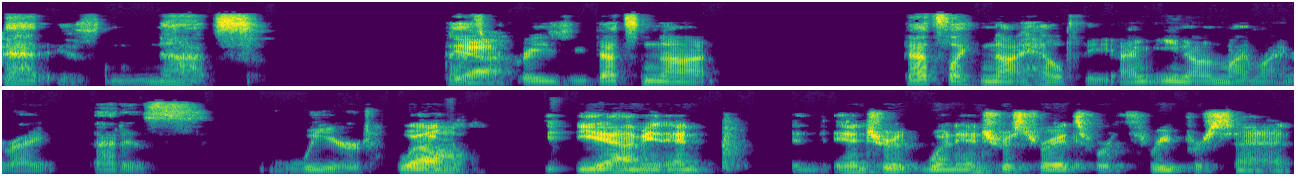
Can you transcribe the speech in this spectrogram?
"That is nuts. That's Yeah. crazy. That's not. That's like not healthy. I'm, you know, in my mind, right? That is weird. Well, yeah, I mean, and interest when interest rates were three percent.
